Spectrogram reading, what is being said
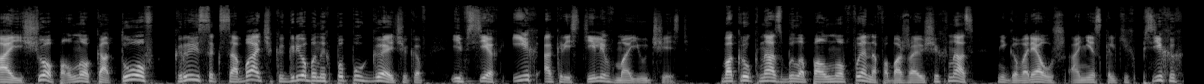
а еще полно котов, крысок, собачек и гребаных попугайчиков, и всех их окрестили в мою честь. Вокруг нас было полно фенов, обожающих нас, не говоря уж о нескольких психах,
